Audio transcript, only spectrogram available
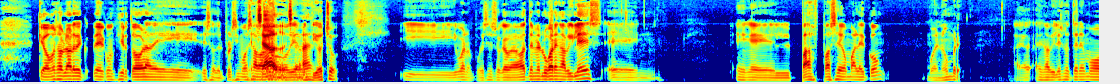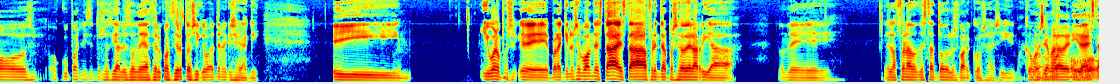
que vamos a hablar de- del concierto ahora de, eso, del próximo sábado, sábado, día chaval. 28. Y bueno, pues eso, que va a tener lugar en Avilés, en, en el Paz Paseo Malecón. Buen hombre. En Avilés no tenemos ocupas ni centros sociales donde hacer el concierto, así que va a tener que ser aquí. Y, y bueno, pues eh, para quien no sepa dónde está, está frente al Paseo de la Ría, donde en la zona donde están todos los barcos así y demás. ¿Cómo Bueno, se llama la avenida o- o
